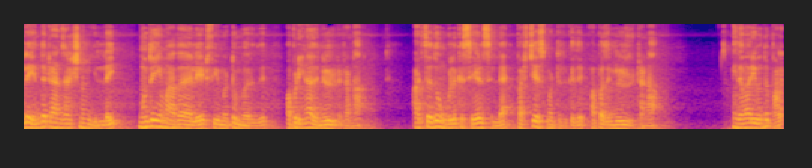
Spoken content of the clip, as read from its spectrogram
எல்லாம் எந்த டிரான்சாக்ஷனும் இல்லை? முந்தைய மாத லேட் ஃபீ மட்டும் வருது. அப்படின்னா அது நில் ரிட்டனா அடுத்தது உங்களுக்கு சேல்ஸ் இல்லை பர்ச்சேஸ் மட்டும் இருக்குது அப்போ அது நில் ரிட்டனா இந்த மாதிரி வந்து பல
